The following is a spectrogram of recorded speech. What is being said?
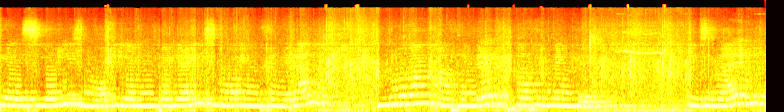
que el sionismo y el imperialismo en general no van a ceder fácilmente. Israel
